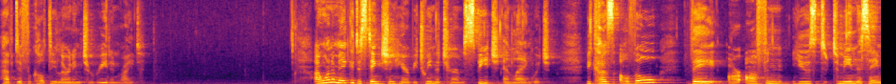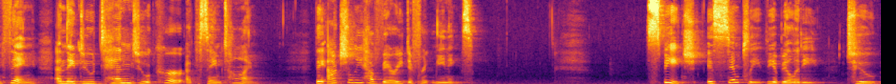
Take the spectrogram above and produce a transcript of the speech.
have difficulty learning to read and write. I want to make a distinction here between the terms speech and language, because although they are often used to mean the same thing, and they do tend to occur at the same time, they actually have very different meanings. Speech is simply the ability to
